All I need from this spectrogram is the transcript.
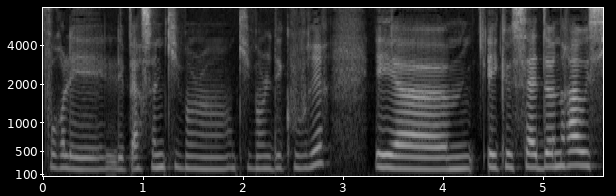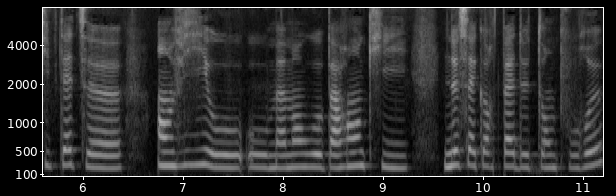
pour les, personnes qui vont, qui vont le découvrir et, euh, et que ça donnera aussi peut-être euh, envie aux, mamans ou aux parents qui ne s'accordent pas de temps pour eux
